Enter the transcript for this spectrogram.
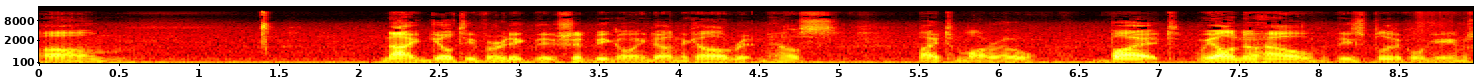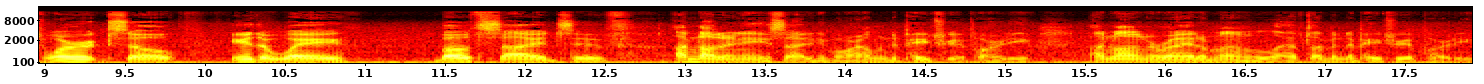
um, not guilty verdict that should be going down to Kyle Rittenhouse by tomorrow. But we all know how these political games work, so either way, both sides have I'm not on any side anymore. I'm in the Patriot Party. I'm not on the right. I'm not on the left. I'm in the Patriot Party.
